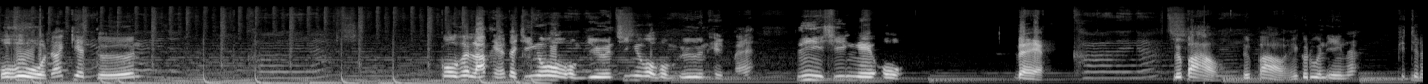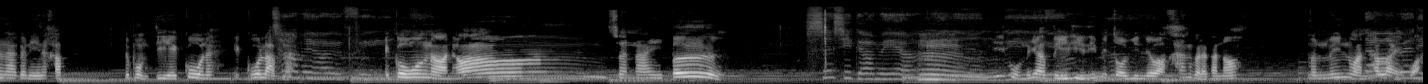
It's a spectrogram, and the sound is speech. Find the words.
โอ้โหน่าเกลียดเกิน โกเพื่อนรักเห็นแต่ชิงเงโอผมยืนชิงเงโอผมยืนเห็นไหมนี่ชิงเงโอแบก หรือเปล่า หรือเปล่านี่ก็ดูกันเองนะ พิจารณากันเองนะครับแต่ผมตีเอโก้นะ เอโก้หลับนะ เอโก้ง่วงนอน อ๋อ สไนเปอร์อืมนี่ผมไม่อยากตีทีที่เป็นตัววินเลยว่ะ ข้ามก่อนแล้วกันเนาะ มันไม่นวลเท่าไหร่ว่ะ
